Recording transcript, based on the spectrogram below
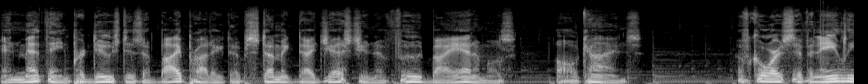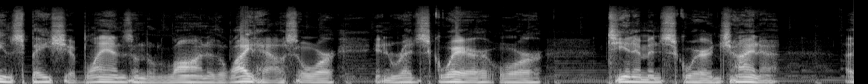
and methane produced as a byproduct of stomach digestion of food by animals, all kinds. Of course, if an alien spaceship lands on the lawn of the White House or in Red Square or Tiananmen Square in China, uh,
